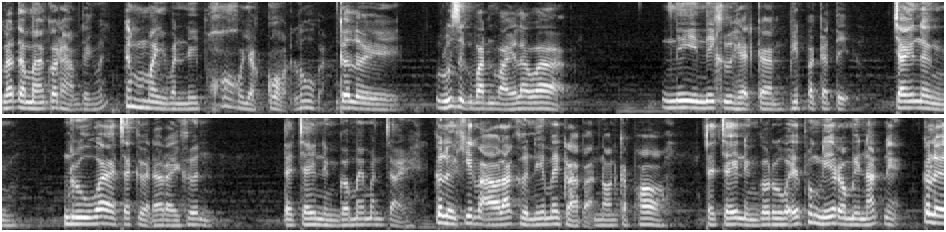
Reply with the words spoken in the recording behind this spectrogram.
แล้วอาตมาก็ถามตัวเองว่าทำไมวันนี้พ่ออยากกอดลูกอะ ก็เลยรู้สึกวันไหวแล้วว่า นี่นี่คือเหตุการณ์ผิดปกติ ใจหนึ่ง รู้ว่าจะเกิดอะไรขึ้น แต่ใจหนึ่งก็ไม่มั่นใจ ก็เลยคิดว่าเอาละคืนนี้ไม่กลับอะนอนกับพ่อ แต่ใจหนึ่งก็รู้ว่าเอ๊ะพรุ่งนี้เรามีนัดเนี่ยก็เลย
